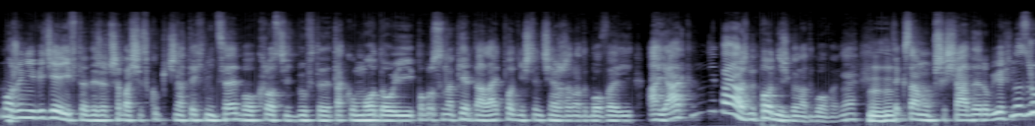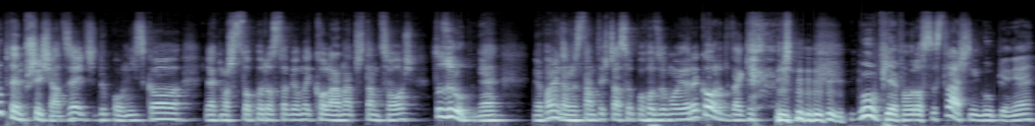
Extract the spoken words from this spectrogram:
Może nie wiedzieli wtedy, że trzeba się skupić na technice, bo crossfit był wtedy taką modą i po prostu napierdalaj, podnieś ten ciężar nad głowę i... A jak? Nieważne, podnieś go nad głowę, nie? Mhm. Tak samo przysiady robiłeś, no zrób ten przysiad, zejdź dupą nisko, jak masz stopy rozstawione, kolana czy tam coś, to zrób, nie? Ja pamiętam, że z tamtych czasów pochodzą moje rekordy takie głupie, po prostu strasznie głupie, nie?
